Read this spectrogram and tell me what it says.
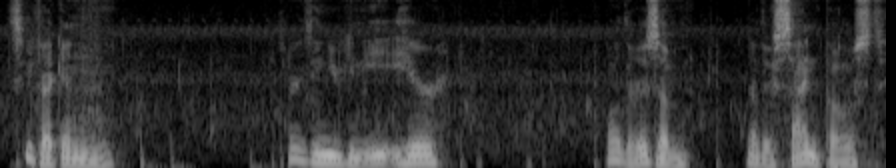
Let's see if I can... Is there anything you can eat here? Oh, there is a, another signpost.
